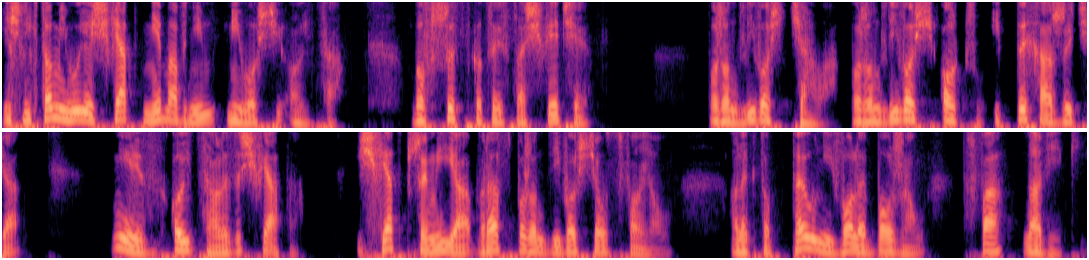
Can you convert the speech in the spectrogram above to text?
Jeśli kto miłuje świat, nie ma w nim miłości Ojca. Bo wszystko, co jest na świecie, porządliwość ciała, porządliwość oczu i pycha życia, nie jest z Ojca, ale ze świata. I świat przemija wraz z porządliwością swoją, ale kto pełni wolę Bożą, trwa na wieki.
